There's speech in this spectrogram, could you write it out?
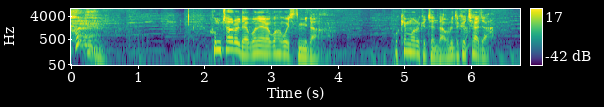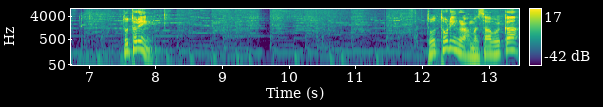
훔쳐를 내보내려고 하고 있습니다. 포켓몬을 교체한다. 우리도 교체하자. 도토링. 도토링을 한번 쏴볼까?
